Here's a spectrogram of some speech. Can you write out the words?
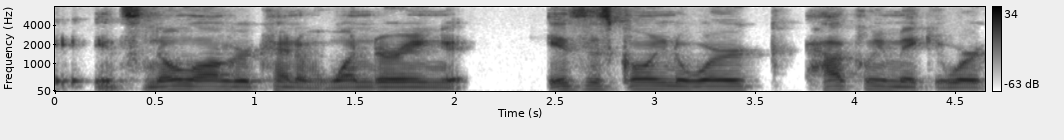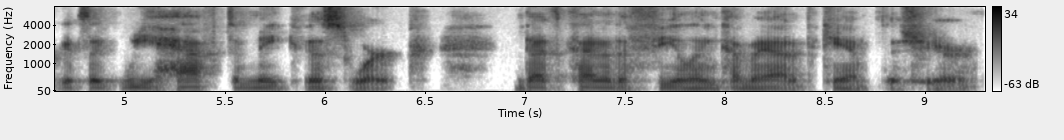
it's no longer kind of wondering, is this going to work? How can we make it work? It's like, we have to make this work. That's kind of the feeling coming out of camp this year.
